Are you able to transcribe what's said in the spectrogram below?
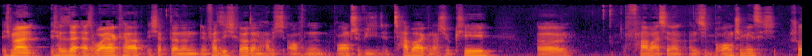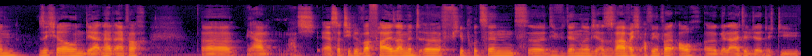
Ich meine, ich hatte da erst Wirecard, ich habe dann den Versicherer, dann habe ich auch eine Branche wie Tabak, dann dachte ich, okay, äh, Pharma ist ja dann an sich branchenmäßig schon sicherer und die hatten halt einfach, äh, ja, hatte ich, erster Titel war Pfizer mit äh, 4% äh, Dividendenrendite, also es war auf jeden Fall auch äh, geleitet wieder durch die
